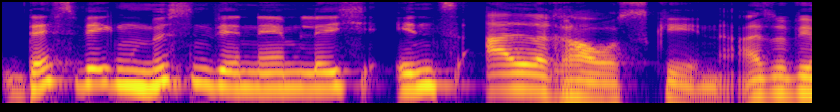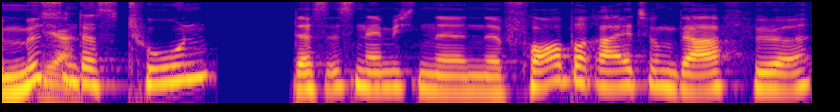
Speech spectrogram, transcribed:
Deswegen müssen wir nämlich ins All rausgehen. Also wir müssen ja. das tun. Das ist nämlich eine, eine Vorbereitung dafür,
